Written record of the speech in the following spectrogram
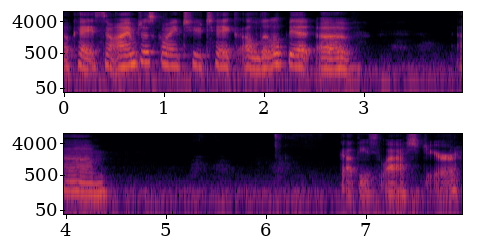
Okay, so I'm just going to take a little bit of, um, got these last year.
